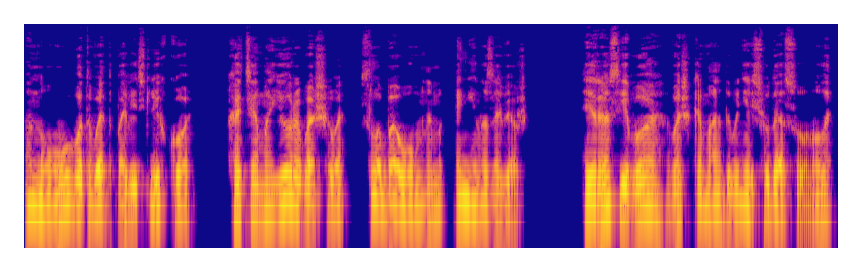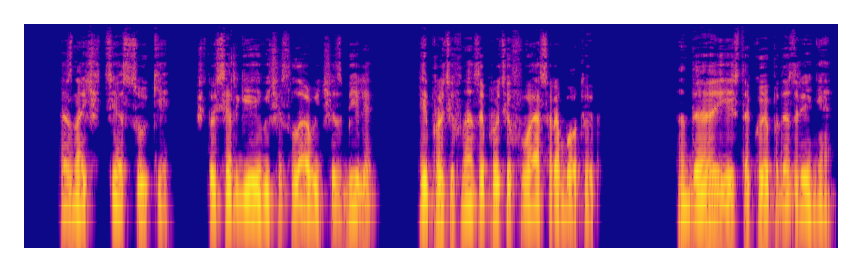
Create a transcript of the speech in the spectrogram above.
Ну, вот в это поверить легко, хотя майора вашего слабоумным не назовешь. И раз его ваше командование сюда сунуло, значит, те суки, что Сергея Вячеславовича сбили, и против нас, и против вас работают. Да, есть такое подозрение.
